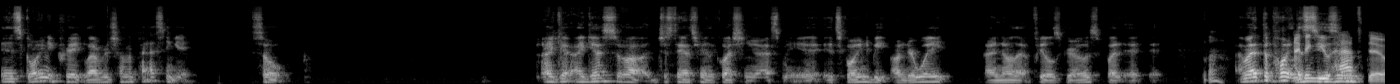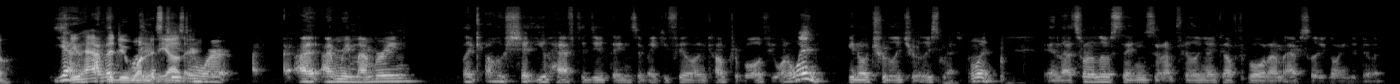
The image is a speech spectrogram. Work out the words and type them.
and it's going to create leverage on the passing game. So, I guess, I guess uh, just answering the question you asked me, it, it's going to be underweight. I know that feels gross, but it, it, I'm at the point. I think season, you have to yeah, you have I'm to do one or the other. Where I, I'm remembering, like, oh shit, you have to do things that make you feel uncomfortable if you want to win. You know, truly, truly smash and win. And that's one of those things that I'm feeling uncomfortable, and I'm absolutely going to do it.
